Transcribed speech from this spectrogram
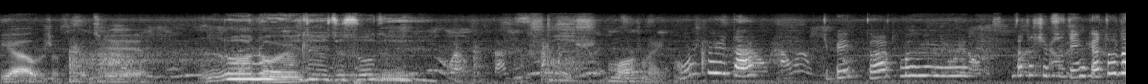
Я уже в пути. Ну, ну, идите сюда. Что ж, можно и... Можно и так. Теперь как мы вытащим все деньги оттуда?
